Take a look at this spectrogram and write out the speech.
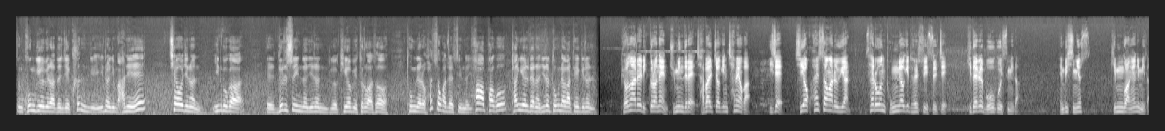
공기업이라든지 큰 인원이 많이 채워지는 인구가 늘 수 있는 이런 그 기업이 들어와서 동네를 활성화될 수 있는 화합하고 단결되는 이런 동네가 되기를 변화를 이끌어낸 주민들의 자발적인 참여가 이제 지역 활성화를 위한 새로운 동력이 될 수 있을지 기대를 모으고 있습니다. MBC 뉴스 김광현입니다.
